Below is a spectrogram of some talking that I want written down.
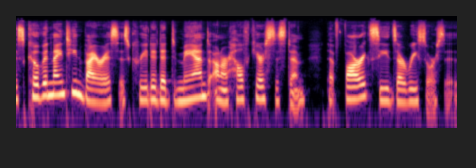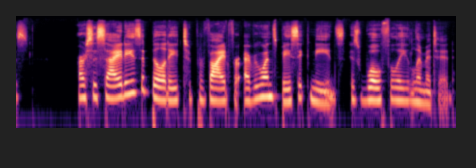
This COVID 19 virus has created a demand on our healthcare system that far exceeds our resources. Our society's ability to provide for everyone's basic needs is woefully limited,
